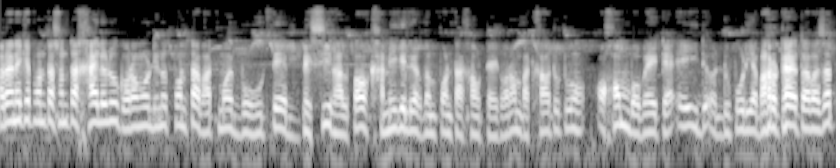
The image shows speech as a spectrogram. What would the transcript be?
আৰু এনেকৈ পন্তা চন্তা খাই ল'লোঁ গৰমৰ দিনত পন্তা ভাত মই বহুতে বেছি ভাল পাওঁ ঘামি গ'লোঁ একদম পন্তা খাওঁতে। গৰম ভাত খোৱাটোতো অসম্ভৱে এতিয়া এই দুপৰীয়া বাৰটা এটা বজাত।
